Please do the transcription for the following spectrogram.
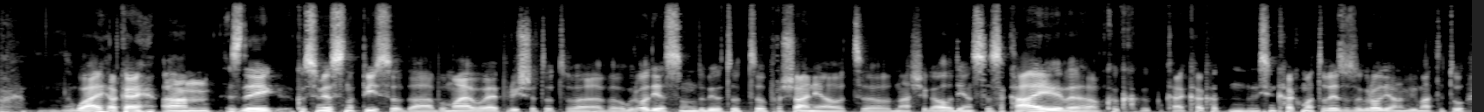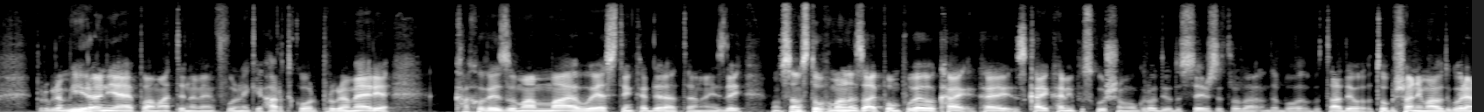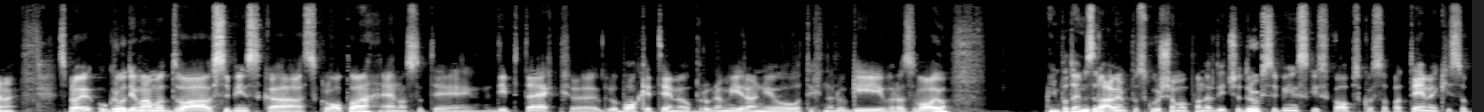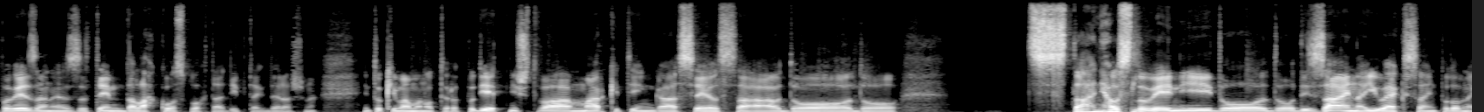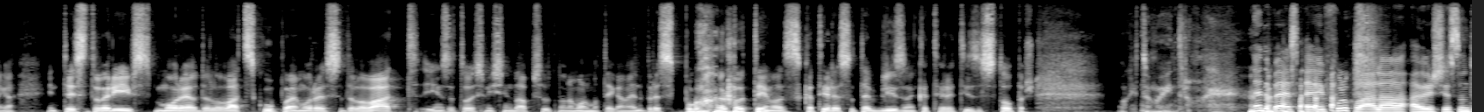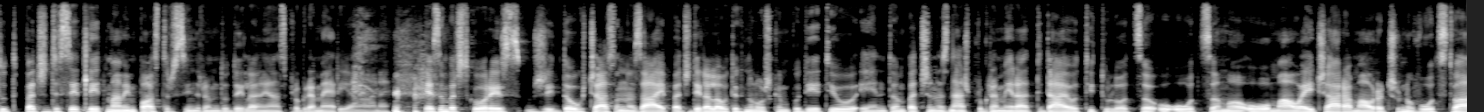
Why, okay. um, zdaj, ko sem jaz napisal, da bo Maja Voje prišla tudi v, v ogrodje, sem dobil tudi vprašanje od, od našega audienca, zakaj, eh, kako ima to vezo z ogrodjem. Vi imate tu programiranje, pa imate ne vem, full neke hardcore programerje. Kako vezo ima Maja Voje s tem, kaj delate? Ne? In zdaj bom sam stopil malo nazaj, bom povedal, kaj, kaj, kaj, kaj mi poskušamo v ogrodju doseči, zato da, da bo, bo ta del, to vprašanje malo odgovorjeno. Spravi, v ogrodju imamo dva vsebinska sklopa. Eno so te deep tech, eh, globoke teme o programiranju, o tehnologiji, v razvoju. In potem zraven poskušamo narediti še drug vsebinski skop, ko so pa teme, ki so povezane z tem, da lahko sploh ta deep tech delaš. Ne. In tukaj imamo noter od podjetništva, marketinga, salesa do. do stanja v Sloveniji, do, do dizajna, UX-a in podobnega. In te stvari morajo delovati skupaj, morajo sodelovati, in zato jaz mislim, da absolutno ne moramo tega imeti brez pogovora o tem, z katere so te blizu in katere ti zastopaš. Ok, to je moj intro. Ne, da brez, ej, ful hvala. A veš, jaz sem tudi pač deset let imam impostor sindrom do delanja s programerji. Jaz sem pač tako res že dolg časa nazaj pač delala v tehnološkem podjetju in tam pač, če ne znaš programirati, ti dajo titulo COO, CMO, malo HR-a, malo računovodstva,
